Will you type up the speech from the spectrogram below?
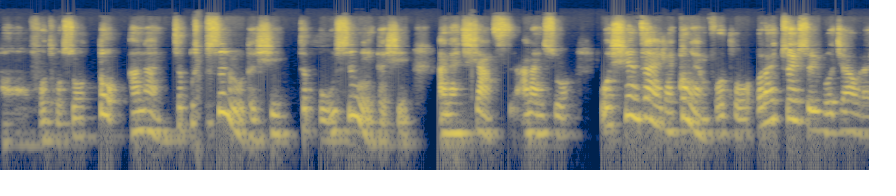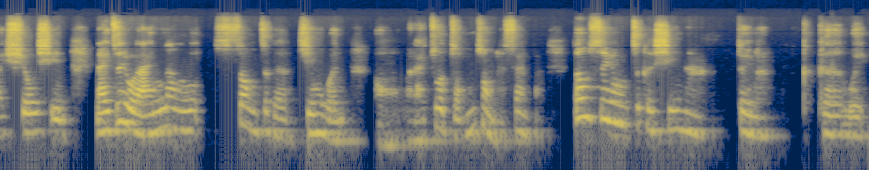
哦，佛陀说：“度阿难，这不是汝的心，这不是你的心。”阿难吓死。阿难说：“我现在来供养佛陀，我来追随佛家，我来修行，乃至我来弄诵这个经文，哦，我来做种种的善法，都是用这个心啊，对吗？各位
